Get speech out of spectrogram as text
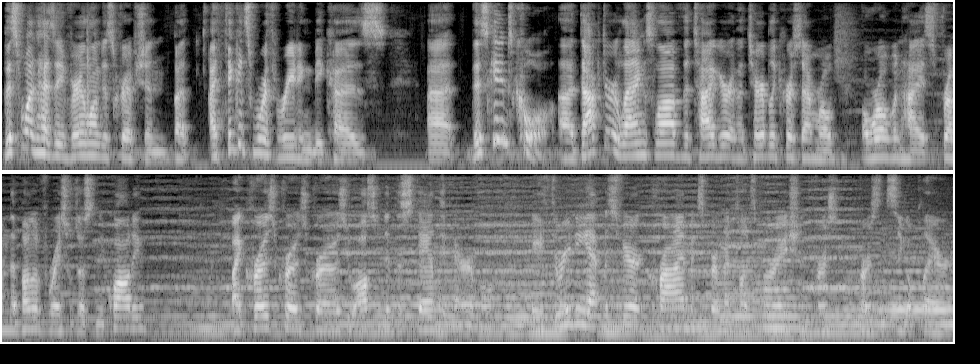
This one has a very long description, but I think it's worth reading because uh, this game's cool. Uh, Doctor Langeskov the Tiger and the Terribly Cursed Emerald: A Whirlwind Heist from the Bundle for Racial Justice and Equality by Crows Crows Crows, who also did the Stanley Parable, a 3D atmospheric crime experimental exploration first-person single-player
